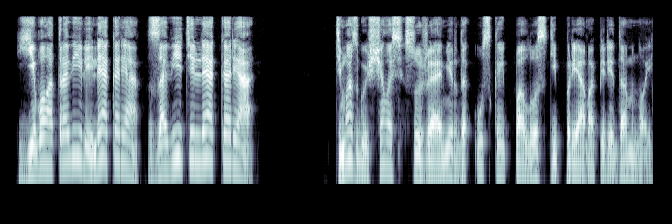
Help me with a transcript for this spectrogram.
Его отравили! Лекаря! Зовите лекаря!» Тьма сгущалась, сужая мир до узкой полоски прямо передо мной.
